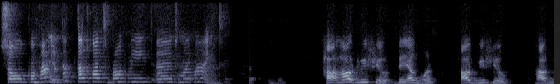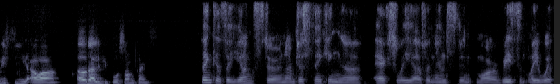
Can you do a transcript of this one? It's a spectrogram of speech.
So companion, that, that's what brought me uh, to my mind. How, how do we feel, the young ones, how do we feel? How do we see our elderly people sometimes? think as a youngster, and I'm just thinking uh, actually of an incident more recently with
